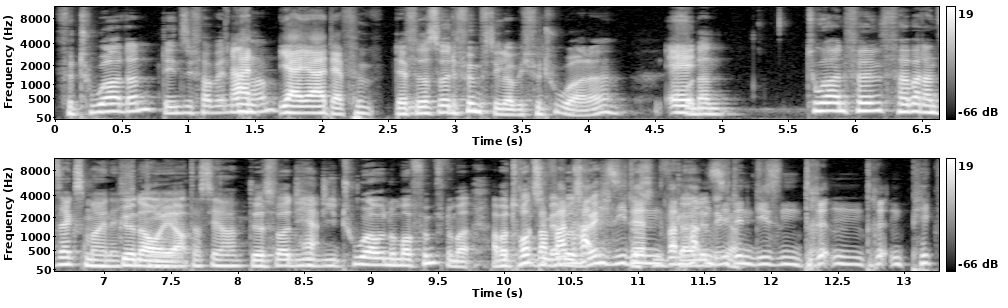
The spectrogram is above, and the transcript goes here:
für Tour dann, den sie verwendet ah, haben? Ja, ja, der fünfte. Das war der fünfte, glaube ich, für Tour, ne? Äh, und dann Tour an 5, Herbert an 6, meine ich. Genau, die, ja. Das Jahr. Das war die, ja. die Tour Nummer 5 Nummer. Aber trotzdem, Aber wann hatten recht, sie denn, wann hatten Dinger. sie denn diesen dritten, dritten Pick?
